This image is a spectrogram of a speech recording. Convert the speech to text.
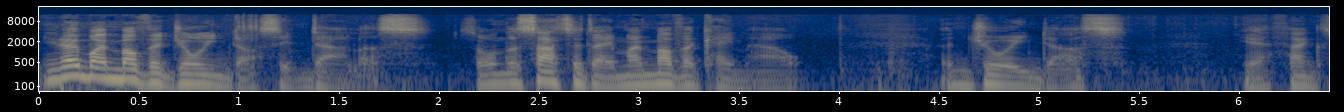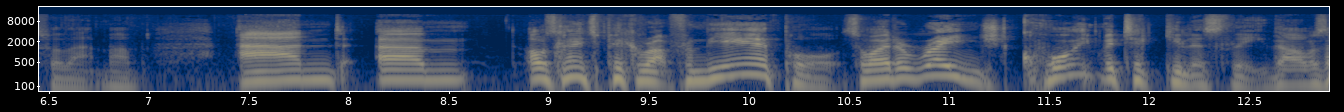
you know, my mother joined us in Dallas. So on the Saturday, my mother came out and joined us. Yeah, thanks for that, mum. And um, I was going to pick her up from the airport. So I'd arranged quite meticulously that I was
